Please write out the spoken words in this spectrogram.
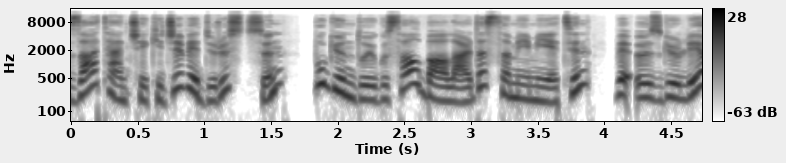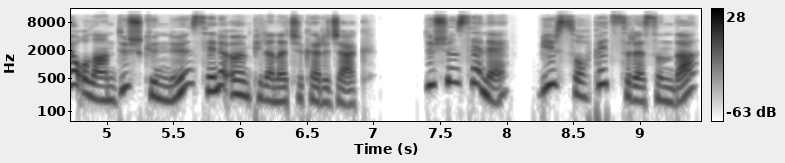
zaten çekici ve dürüstsün, bugün duygusal bağlarda samimiyetin ve özgürlüğe olan düşkünlüğün seni ön plana çıkaracak. Düşünsene, bir sohbet sırasında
